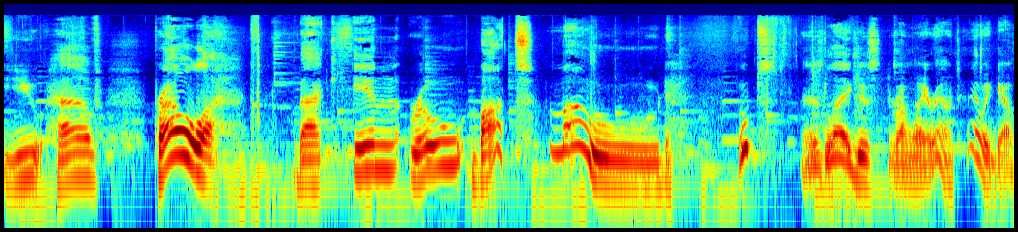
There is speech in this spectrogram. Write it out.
you have Prowl back in robot mode. Oops, his leg is the wrong way around. There we go.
